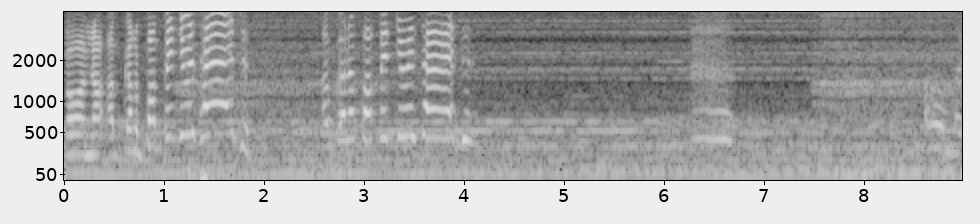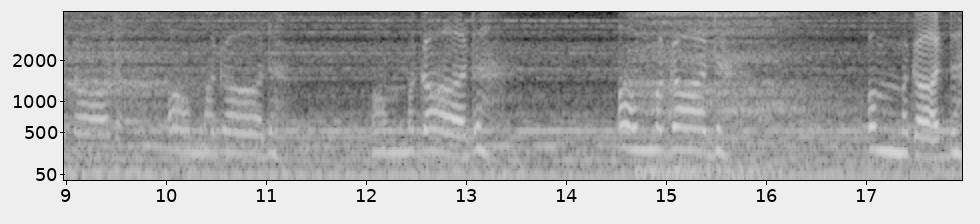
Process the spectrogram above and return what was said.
Oh, I'm not. I'm gonna bump into his head. I'm gonna bump into his head. Oh my god. Oh my god. Oh my god. Oh my god. Oh my god.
